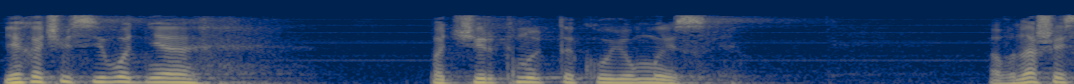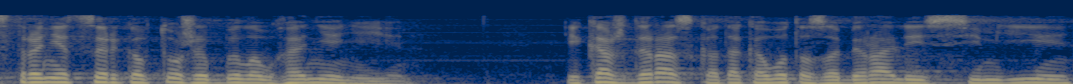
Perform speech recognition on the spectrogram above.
Я хочу сегодня подчеркнуть такую мысль. В нашей стране церковь тоже была в гонении. И каждый раз, когда кого-то забирали из семьи,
